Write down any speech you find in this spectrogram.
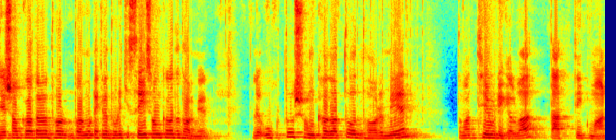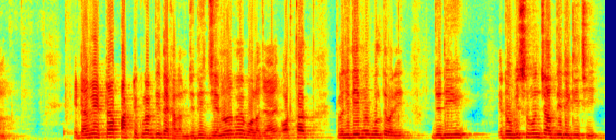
যে সংখ্যাগত ধর্মটা এখানে ধরেছি, সেই সংখ্যাগত ধর্মের তাহলে উক্ত সংখ্যাগত ধর্মের তোমার থিওরিটিক্যাল বা তাত্ত্বিক মান। এটা আমি একটা পার্টিকুলার দিয়ে দেখালাম। যদি জেনারেলভাবে বলা যায়, অর্থাৎ তাহলে যদি এইভাবে বলতে পারি, যদি এটা অভিশ্রবণ চাপ দিয়ে দেখিয়েছি,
